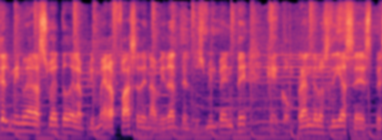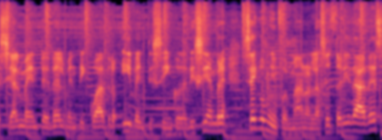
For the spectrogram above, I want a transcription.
terminó el asueto de la primera fase de Navidad del 2020 que comprende los días especialmente del 24 y 25 de diciembre, según informaron las autoridades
